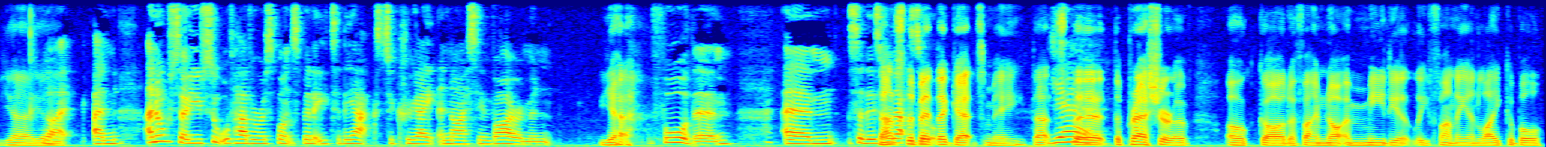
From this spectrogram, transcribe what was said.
yeah, yeah, like and and also you sort of have a responsibility to the acts to create a nice environment yeah. for them um so there's That's that the bit of- that gets me. That's Yeah. the the pressure of oh god, if I'm not immediately funny and likable,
